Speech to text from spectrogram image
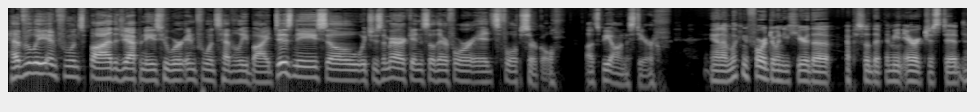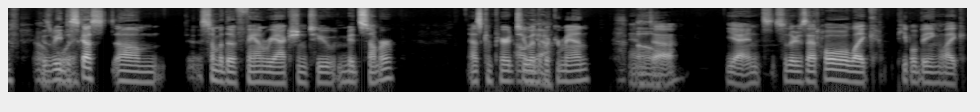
Heavily influenced by the Japanese, who were influenced heavily by Disney, so which is American, so therefore it's full circle. Let's be honest here. And I'm looking forward to when you hear the episode that me and Eric just did Oh, because we discussed um, some of the fan reaction to Midsommar as compared to Oh, uh, yeah. The Wicker Man, and Oh. uh, yeah, and so there's that whole like people being like,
